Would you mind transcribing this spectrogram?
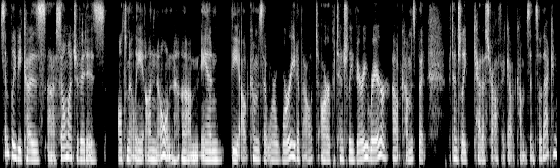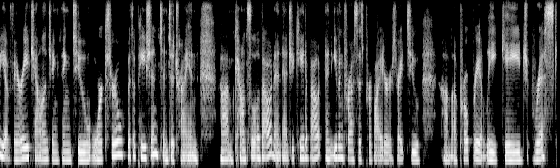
simply because uh, so much of it is ultimately unknown. Um, and the outcomes that we're worried about are potentially very rare outcomes, but potentially catastrophic outcomes. And so that can be a very challenging thing to work through with a patient and to try and um, counsel about and educate about. And even for us as providers, right, to um, appropriately gauge risk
